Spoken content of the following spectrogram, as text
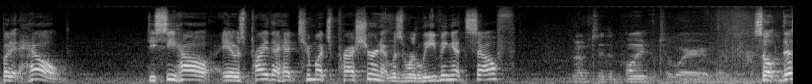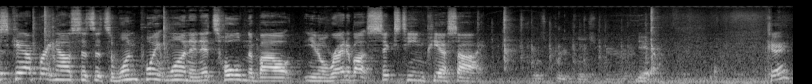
but it held. Do you see how it was probably that had too much pressure and it was relieving itself? Up to the point to where it was. So this cap right now says it's a 1.1 and it's holding about, you know, right about 16 psi. It was pretty close to me, right? Yeah. Okay.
